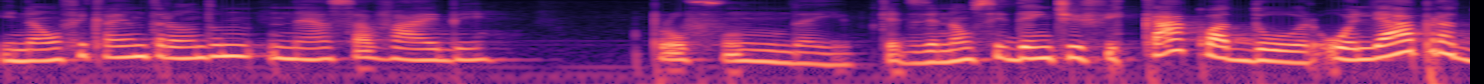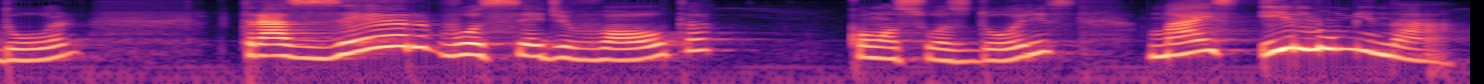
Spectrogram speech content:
E não ficar entrando nessa vibe profunda aí. Quer dizer, não se identificar com a dor, olhar para a dor, trazer você de volta com as suas dores, mas iluminar.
